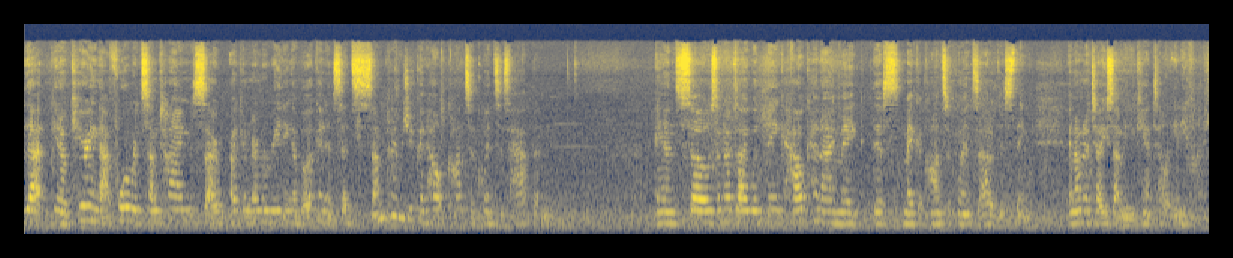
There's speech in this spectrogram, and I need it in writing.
that, you know, carrying that forward, sometimes I, I can remember reading a book and it said, sometimes you can help consequences happen. And so sometimes I would think, how can I make this, make a consequence out of this thing? And I'm gonna tell you something you can't tell anybody.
